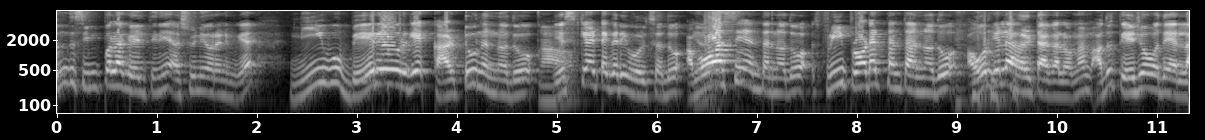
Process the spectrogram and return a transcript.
ಒಂದು ಸಿಂಪಲ್ ಆಗಿ ಹೇಳ್ತೀನಿ ಅಶ್ವಿನಿ ಅವರೇ ನಿಮ್ಗೆ. ನೀವು ಬೇರೆಯವ್ರಿಗೆ ಕಾರ್ಟೂನ್ ಅನ್ನೋದು ಎಸ್ ಕ್ಯಾಟಗರಿ ಹೋಲ್ಸೋದು ಅಮಾವಾಸ್ಯೆ ಅಂತ ಅನ್ನೋದು ಫ್ರೀ ಪ್ರಾಡಕ್ಟ್ ಅಂತ ಅನ್ನೋದು ಅವ್ರಿಗೆಲ್ಲ ಹರ್ಟ್ ಆಗಲ್ವಾ ಮ್ಯಾಮ್ ಅದು ತೇಜೋವಧೆ ಅಲ್ಲ.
